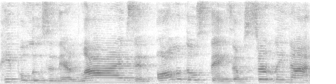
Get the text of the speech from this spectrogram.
people losing their lives and all of those things. I'm certainly not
